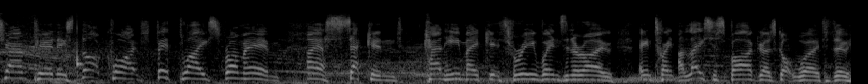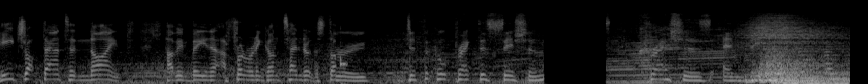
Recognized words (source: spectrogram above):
champion. It's not quite fifth place from him. By a second, can he make it three wins in a row in 20? Alessia Spargo's got work to do. He dropped down to ninth, having been a front-running contender at the start. difficult practice sessions, crashes, and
